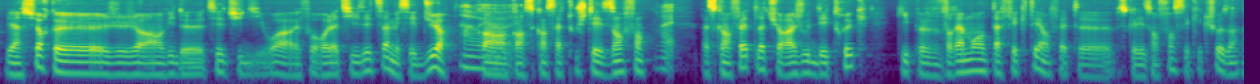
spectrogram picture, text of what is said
bien sûr que j'aurais envie de. Tu sais, tu dis, il faut relativiser de ça, mais c'est dur Ah ouais, quand, ouais. Quand, quand ça touche tes enfants. Ouais. Parce qu'en fait, là, tu rajoutes des trucs qui peuvent vraiment t'affecter, en fait. euh, parce que les enfants, c'est quelque chose. hein.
